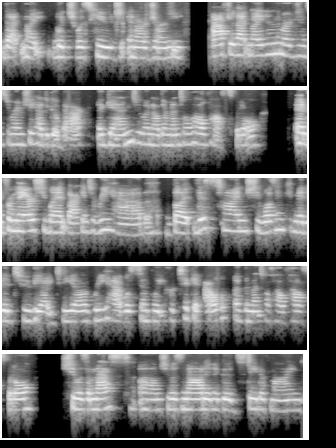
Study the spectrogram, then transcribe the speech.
that night, which was huge in our journey. After that night in the emergency room, she had to go back again to another mental health hospital. And from there, she went back into rehab. But this time, she wasn't committed to the idea. Rehab was simply her ticket out of the mental health hospital. She was a mess. Um, she was not in a good state of mind.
